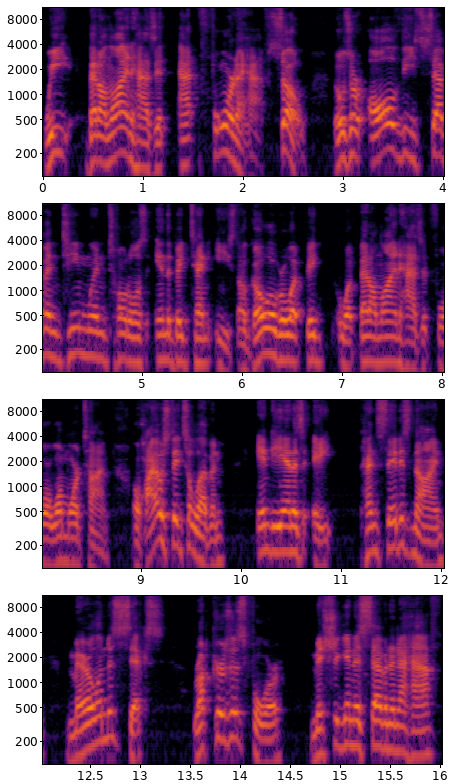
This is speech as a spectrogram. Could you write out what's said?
We Bet Online has it at four and a half. So those are all the seven team win totals in the Big Ten East. I'll go over what big what Bet Online has it for one more time. Ohio State's eleven, Indiana's eight, Penn State is nine, Maryland is six, Rutgers is four, Michigan is seven and a half,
